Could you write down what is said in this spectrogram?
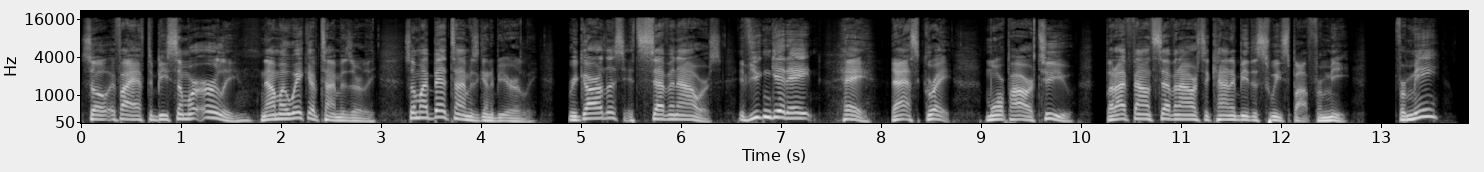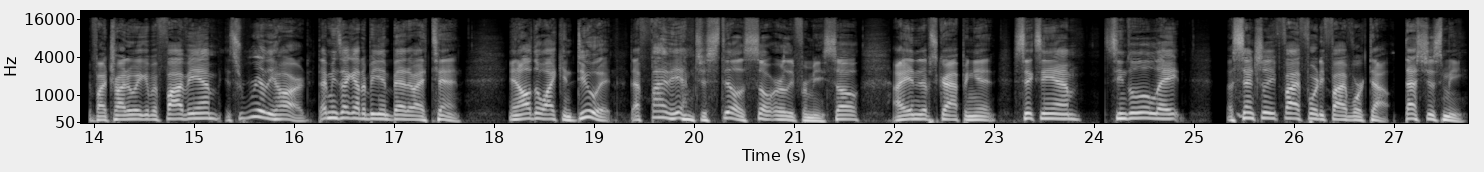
So if I have to be somewhere early, now my wake up time is early. So my bedtime is going to be early. Regardless, it's seven hours. If you can get eight, hey, that's great. More power to you. But I found seven hours to kind of be the sweet spot for me. For me, if I try to wake up at 5 a.m., it's really hard. That means I got to be in bed by 10. And although I can do it, that 5 a.m. just still is so early for me. So I ended up scrapping it. 6 a.m. seemed a little late. Essentially, 5:45 worked out. That's just me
